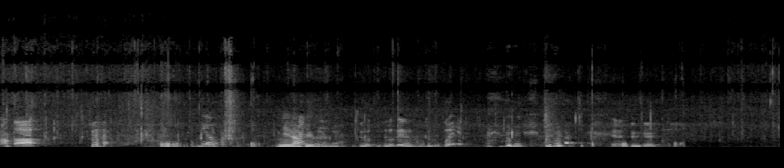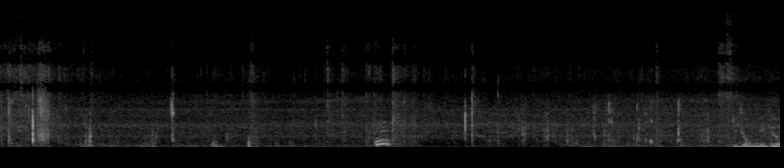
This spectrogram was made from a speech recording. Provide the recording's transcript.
น้าตา เดี๋ยว นี่นะ นั่ง พี่ คุยอยู่เนี่ย ดึงดึงเล่นดึงเว้ยเดี๋ยวดึงเลย พี่ยงนี่ดื้ อ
